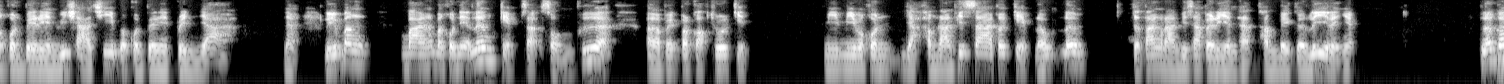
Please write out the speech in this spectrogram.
างคนไปเรียนวิชาชีพ บางคนไปเรียนปริญญานะหรือบางบางบางคนเนี่ยเริ่มเก็บสะสมเพื่อเอ่อไปประกอบธุรกิจ มีมีบางคนอยากทำร้านพิซซ่าก็เก็บแล้วเริ่มจะตั้งร้านพิซซ่าไปเรียนหัดทำเบเกอรี่อะไรเงี้ยแล้วก็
